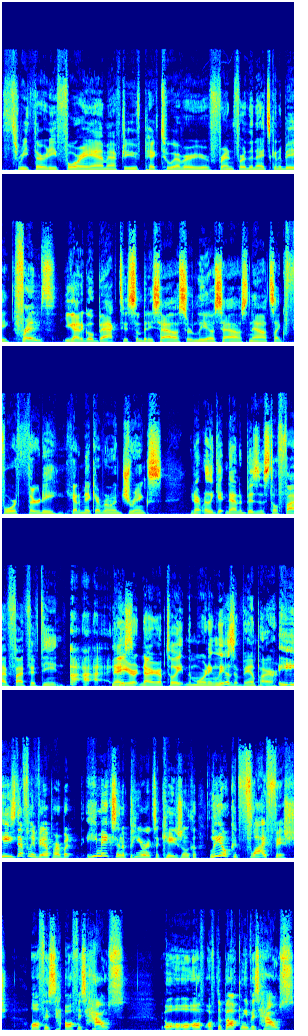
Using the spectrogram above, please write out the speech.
three thirty, four a.m. after you've picked whoever your friend for the night's going to be. Friends. You got to go back to somebody's house or Leo's house. Now it's like four thirty. You got to make everyone drinks. You're not really getting down to business till five five fifteen. Now listen- you're now you're up till eight in the morning. Leo's a vampire. He, he's definitely a vampire, but he makes an appearance occasionally. Leo could fly fish off his off his house, off off the balcony of his house,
